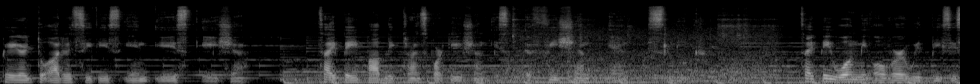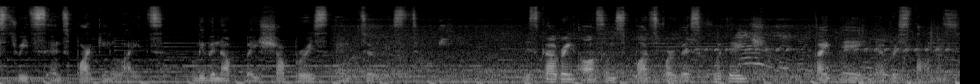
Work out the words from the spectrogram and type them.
compared to other cities in East Asia. Taipei public transportation is efficient and sleek. Taipei won me over with busy streets and sparkling lights, living up by shoppers and tourists. Discovering awesome spots for best footage, Taipei never stops.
